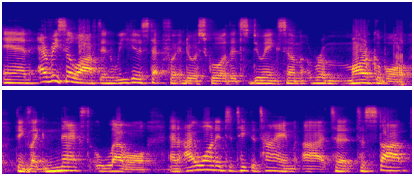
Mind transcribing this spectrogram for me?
And every so often, we get to step foot into a school that's doing some remarkable things, like next level. And I wanted to take the time uh, to to stop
